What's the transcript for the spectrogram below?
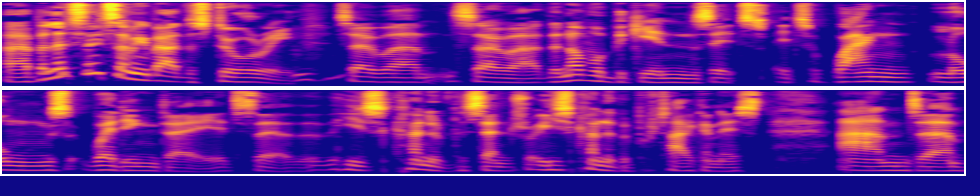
Uh, but let's say something about the story. So, um, so uh, the novel begins. It's it's Wang Lung's wedding day. It's uh, he's kind of the central. He's kind of the protagonist, and um,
